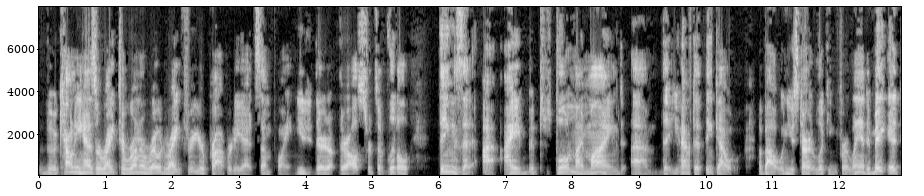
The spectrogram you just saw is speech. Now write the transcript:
the county has a right to run a road right through your property at some point you there there are all sorts of little things that I, I it's blown my mind um, that you have to think out about when you start looking for land. It make it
